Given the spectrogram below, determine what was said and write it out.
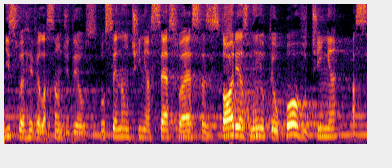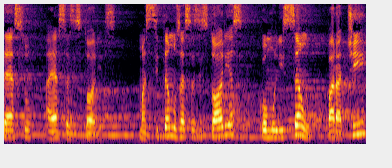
Isso é revelação de Deus. Você não tinha acesso a essas histórias, nem o teu povo tinha acesso a essas histórias. Mas citamos essas histórias como lição para ti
